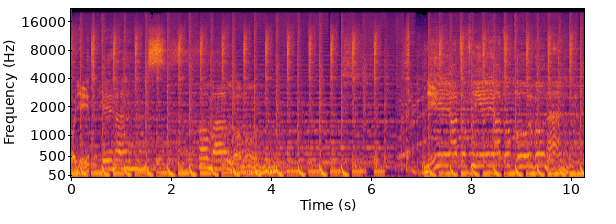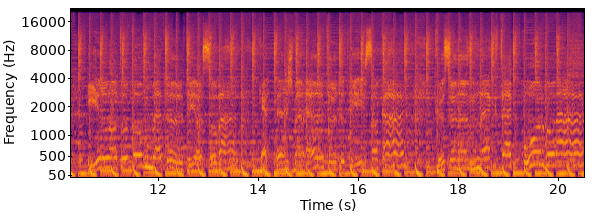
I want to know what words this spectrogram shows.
hogy itt pihensz a vállamon. Betölti a szobát. Kettesben eltöltött éjszakák Köszönöm nektek, orgonák!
